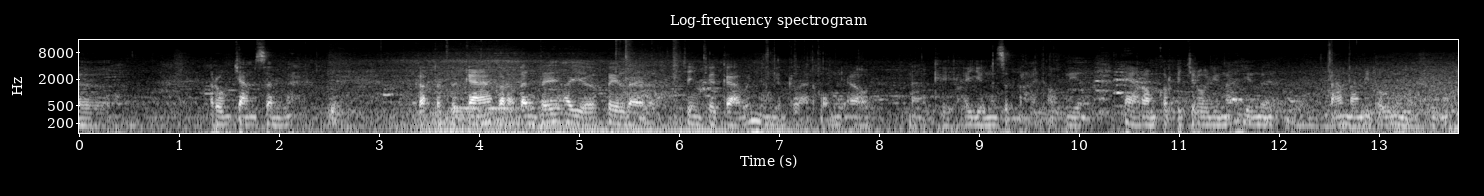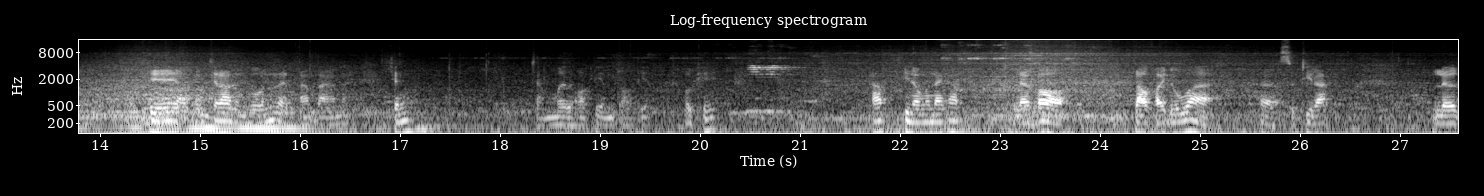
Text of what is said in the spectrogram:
អឺរងចាំសិនណាគាត់ទៅធ្វើការគាត់អត់ដឹងទេហើយអឺពេលដែលចេញធ្វើការវិញនឹងមានកន្លះខ្មុំនេះឲ្យណាអូខេហើយយើងនឹង surprise ថតគ្នាហើយអារម្មណ៍គាត់គេជ្រុលយ៉ាងណាយើងនឹងតាមតាមវីដេអូនេះមកអូខេអរគុណច្រើនបងប្អូនដែលតាមតាមណាអញ្ចឹងចាំមើលរបស់គ្នាបន្តទៀតអូខេครับพี่น้องกันนะครับ แล้วก็เราคอยดูว่าเอ่อสุทธิรัก เลิก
